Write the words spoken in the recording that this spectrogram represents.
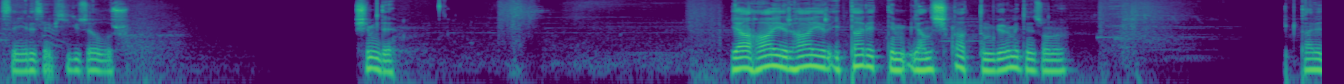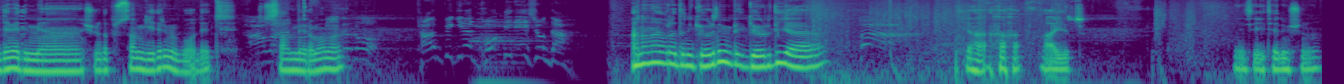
Seyir zevki güzel olur. Şimdi. Ya hayır hayır iptal ettim. Yanlışlıkla attım. Görmediniz onu. İptal edemedim ya. Şurada pussam gelir mi bu adet? Hiç sanmıyorum ama. Ananı avradını gördü mü? Gördü ya. Ya hayır. Neyse itelim şunu.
